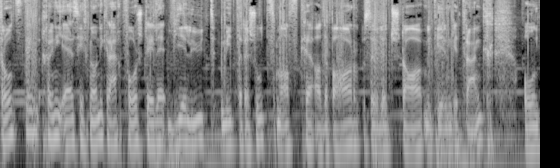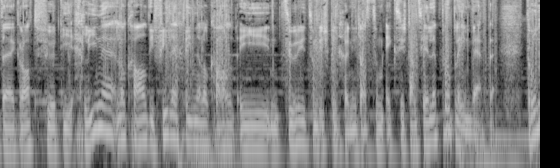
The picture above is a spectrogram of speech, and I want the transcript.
Trotzdem könne er sich noch nicht recht vorstellen, wie Leute mit einer Schutzmaske an der Bar sollen stehen mit ihrem Getränk. Und äh, gerade für die kleinen Lokale, die vielen kleinen Lokale in Zürich, Zürich zum Beispiel könnte das zum existenziellen Problem werden. Darum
